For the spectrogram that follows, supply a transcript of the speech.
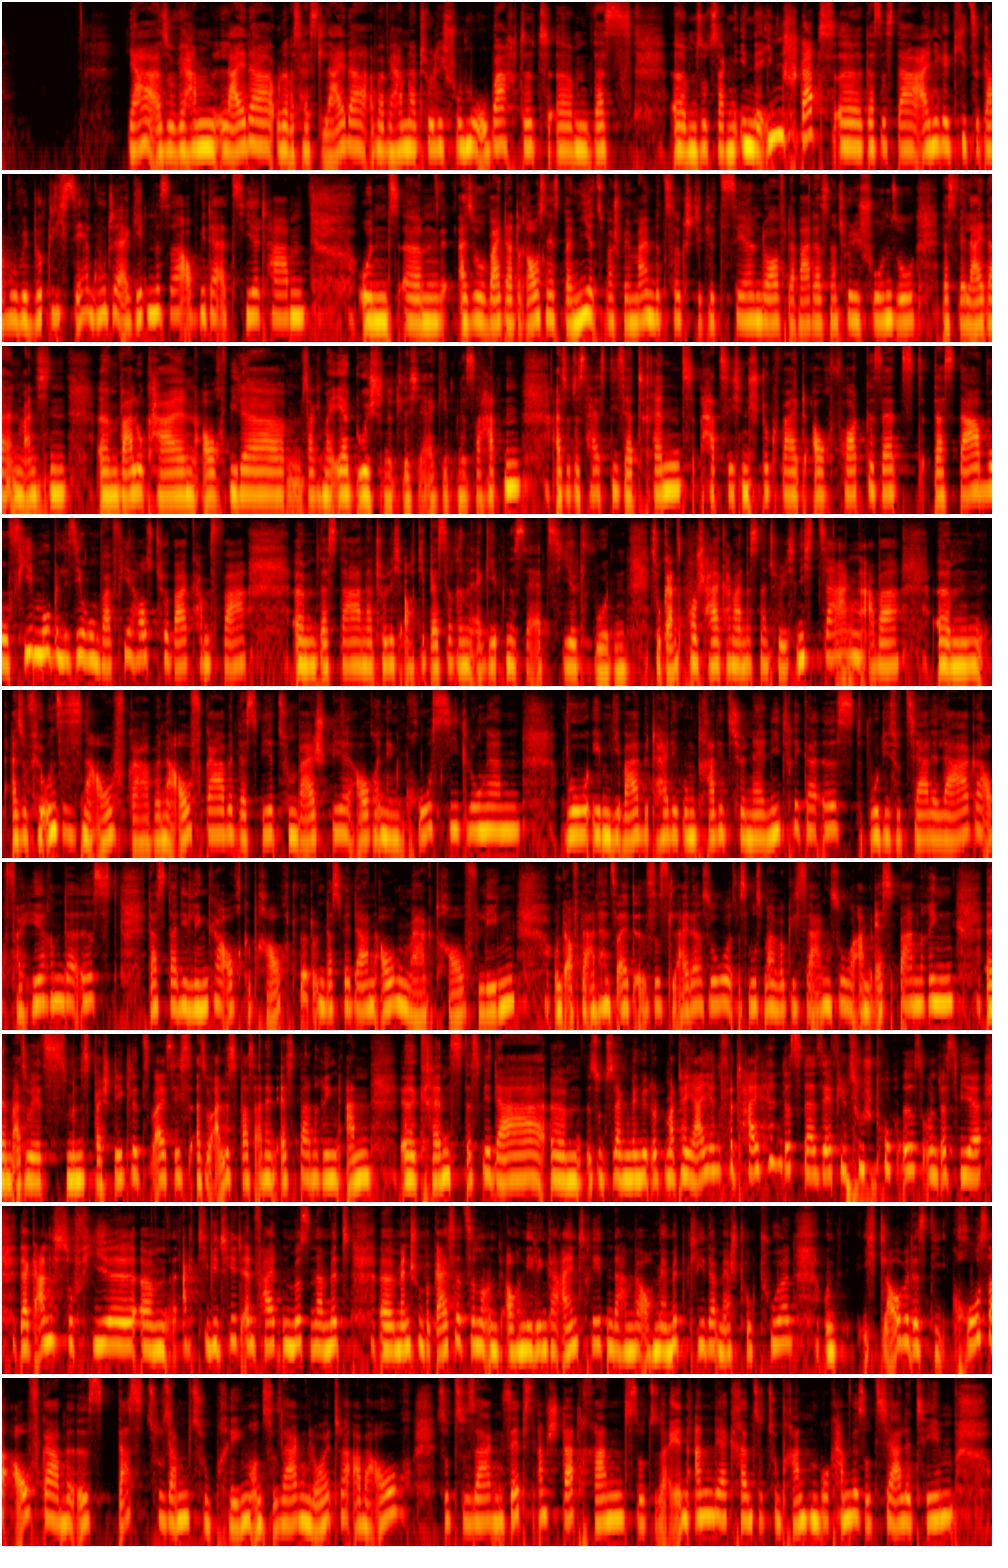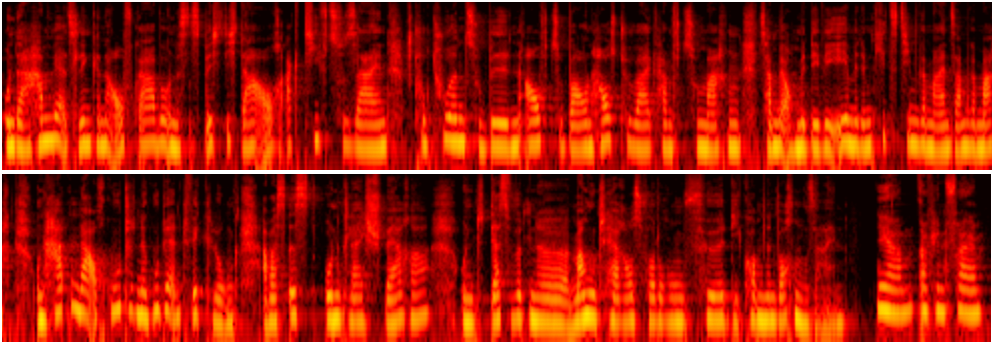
Ja, also wir haben leider, oder was heißt leider, aber wir haben natürlich schon beobachtet, ähm, dass ähm, sozusagen in der Innenstadt, äh, dass es da einige Kieze gab, wo wir wirklich sehr gute Ergebnisse auch wieder erzielt haben. Und ähm, also weiter draußen, jetzt bei mir, zum Beispiel in meinem Bezirk Stieglitz-Zehlendorf, da war das natürlich schon so, dass wir leider in manchen Wahllokalen auch wieder, sag ich mal, eher durchschnittliche Ergebnisse hatten. Also das heißt, dieser Trend hat sich ein Stück weit auch fortgesetzt, dass da, wo viel Mobilisierung war, viel Haus Haustürwahlkampf war, ähm, dass da natürlich auch die besseren Ergebnisse erzielt wurden. So ganz pauschal kann man das natürlich nicht sagen, aber ähm, also für uns ist es eine Aufgabe, eine Aufgabe, dass wir zum Beispiel auch in den Großsiedlungen, wo eben die Wahlbeteiligung traditionell niedriger ist, wo die soziale Lage auch verheerender ist, dass da die Linke auch gebraucht wird und dass wir da ein Augenmerk drauf legen. Und auf der anderen Seite ist es leider so, das muss man wirklich sagen, so am S-Bahn-Ring, ähm, also jetzt zumindest bei Steglitz weiß ich also alles, was an den S-Bahn-Ring angrenzt, dass wir da ähm, sozusagen, wenn wir dort Materialien verteilen, dass da sehr viel Zuspruch ist und dass wir da gar nicht so viel ähm, Aktivität entfalten müssen, damit äh, Menschen begeistert sind und auch in die Linke eintreten. Da haben wir auch mehr Mitglieder, mehr Strukturen. Und ich glaube, dass die große Aufgabe ist, das zusammenzubringen und zu sagen, Leute, aber auch sozusagen selbst am Stadtrand, sozusagen an der Grenze zu Brandenburg haben wir soziale Themen und da haben wir als Linke eine Aufgabe und es ist wichtig, da auch aktiv zu sein, Strukturen zu bilden, aufzubauen, Haustürwahlkampf zu machen. Das haben wir auch mit DWE, mit dem Kiez-Team gemeinsam gemacht und hatten da auch gute, eine gute Entwicklung. Aber es ist ungleich schwerer und das wird eine Mammutherausforderung für die kommenden Wochen sein. Ja, auf jeden Fall.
